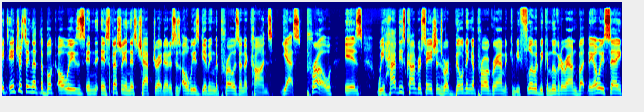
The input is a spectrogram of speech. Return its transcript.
It's interesting that the book always in especially in this chapter i notice is always giving the pros and the cons. Yes pro is we have these conversations we're building a program it can be fluid we can move it around but they always say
